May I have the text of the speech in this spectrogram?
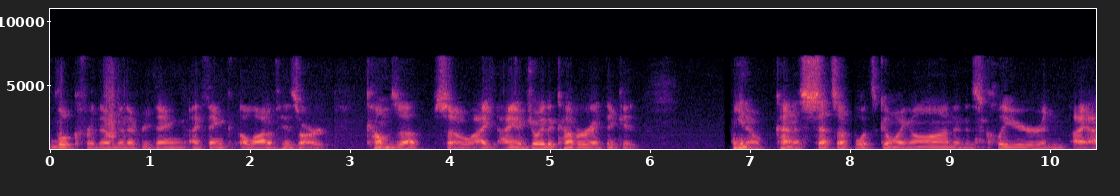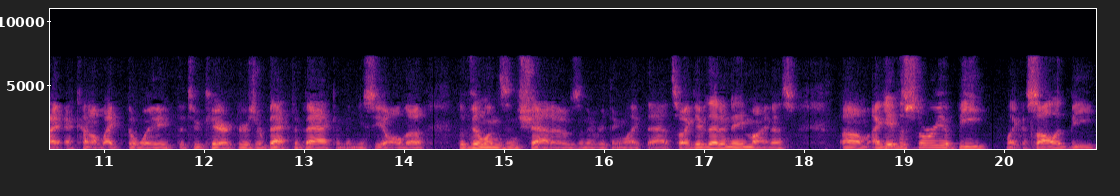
look for them and everything, I think a lot of his art comes up. So I I enjoy the cover. I think it you know, kind of sets up what's going on and is clear. And I, I, I kind of like the way the two characters are back to back, and then you see all the the villains and shadows and everything like that. So I give that an A minus. Um, I gave the story a B, like a solid B.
